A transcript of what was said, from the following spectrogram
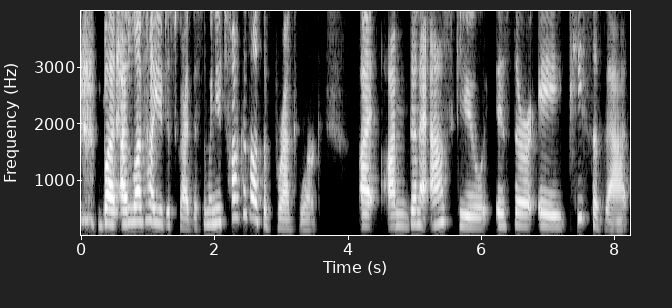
but I love how you describe this. And when you talk about the breath work, I, I'm going to ask you is there a piece of that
